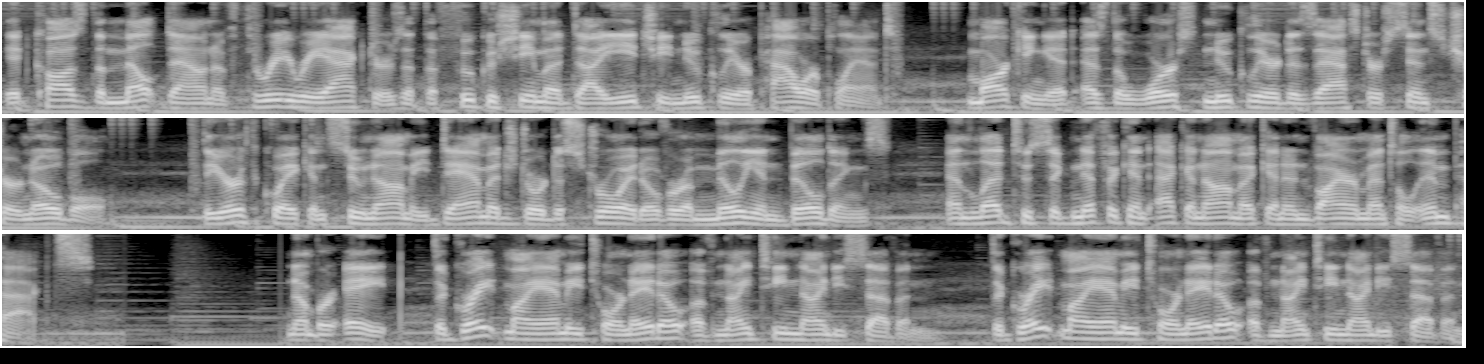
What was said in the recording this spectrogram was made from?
it caused the meltdown of three reactors at the Fukushima Daiichi nuclear power plant, marking it as the worst nuclear disaster since Chernobyl. The earthquake and tsunami damaged or destroyed over a million buildings and led to significant economic and environmental impacts. Number 8. The Great Miami Tornado of 1997 The Great Miami Tornado of 1997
